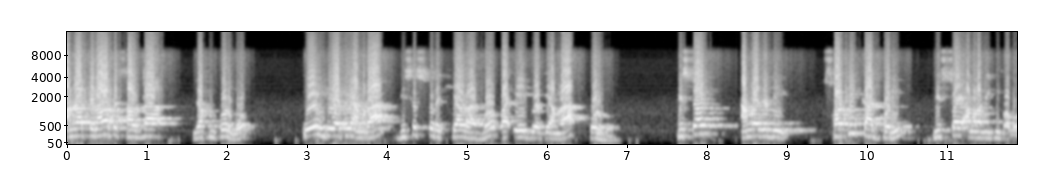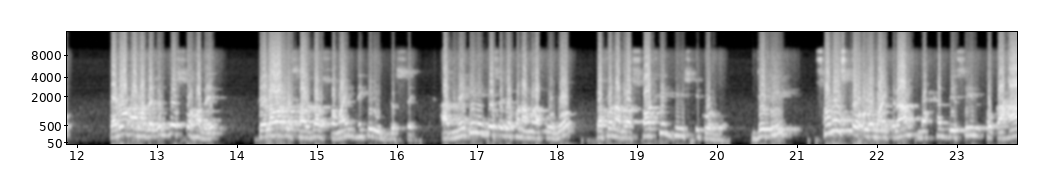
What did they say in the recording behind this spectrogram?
আমরা তেলাওয়াতের সাজদা যখন করব, এই দোয়াটি আমরা বিশেষ করে খেয়াল রাখব বা এই দোয়াটি আমরা করব নিশ্চয় আমরা যদি সঠিক কাজ করি, নিশ্চয় আমরা নেকি পাবো। এবং আমাদের উদ্দেশ্য হবে তেলাওয়াতে সাজদার সময় নেকির উদ্দেশ্যে। আর নেকির উদ্দেশ্যে যখন আমরা করব তখন আমরা সঠিক জিনিসটি করব। যেটি সমস্ত ওলামাইকরাম মহাদ্দেসিন, ফোকাহা,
